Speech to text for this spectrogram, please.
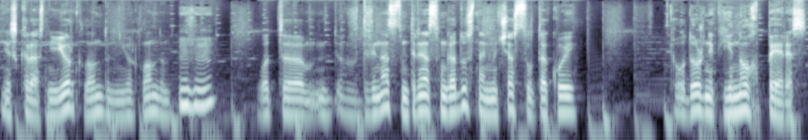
несколько раз, Нью-Йорк, Лондон, Нью-Йорк, Лондон. Мгм. Вот э, в 12-13 году с нами участвовал такой художник Енох Перес,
